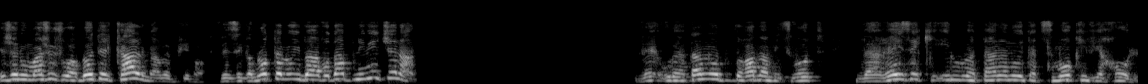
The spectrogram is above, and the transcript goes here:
יש לנו משהו שהוא הרבה יותר קל מהרבה בחינות, וזה גם לא תלוי בעבודה הפנימית שלנו. והוא נתן לנו את התורה והמצוות, והרי זה כאילו נתן לנו את עצמו כביכול.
